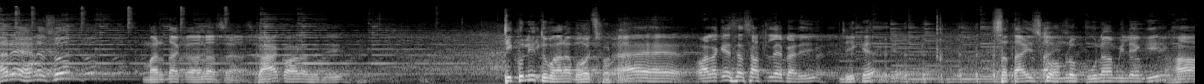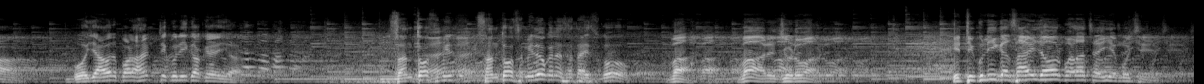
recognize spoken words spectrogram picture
अरे है ना सुन। मर्दा कहला सा। का कह रहे थे जी? टिकुली तुम्हारा बहुत छोटा है। है है। अलगे से सटले बड़ी। ठीक है। सताइस को हम लोग पूना मिलेंगे। हाँ। वो जा और बड़हन टिकुली का के है संतोष मिल, संतोष मिलोगे ना सताइस को? वाह वाह अरे जुड़वा। ये टिकुली का साइज़ और बड़ा चाहिए मुझे।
